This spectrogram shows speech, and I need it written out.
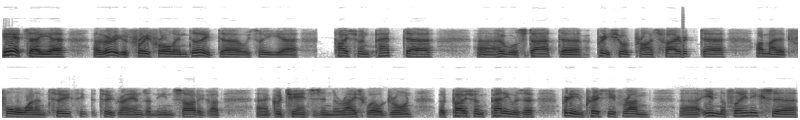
Yeah, it's a, uh, a very good free for all indeed. Uh, we see uh, Postman Pat, uh, uh, who will start uh, pretty short price favourite. I made it four, one, and two. Think the two greyhounds on the inside have got uh, good chances in the race, well drawn. But Postman Paddy was a pretty impressive run uh, in the Phoenix. Uh,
